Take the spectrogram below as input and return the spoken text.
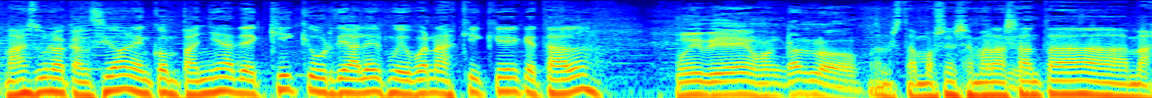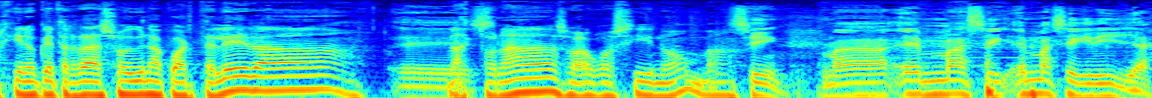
Más de una canción en compañía de Quique Urdiales. Muy buenas, Quique, ¿qué tal? Muy bien, Juan Carlos. Bueno, estamos en Semana Santa. Imagino que traerás hoy una cuartelera, eh, unas zonas o algo así, ¿no? Sí, más, es, más, es más seguidilla.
